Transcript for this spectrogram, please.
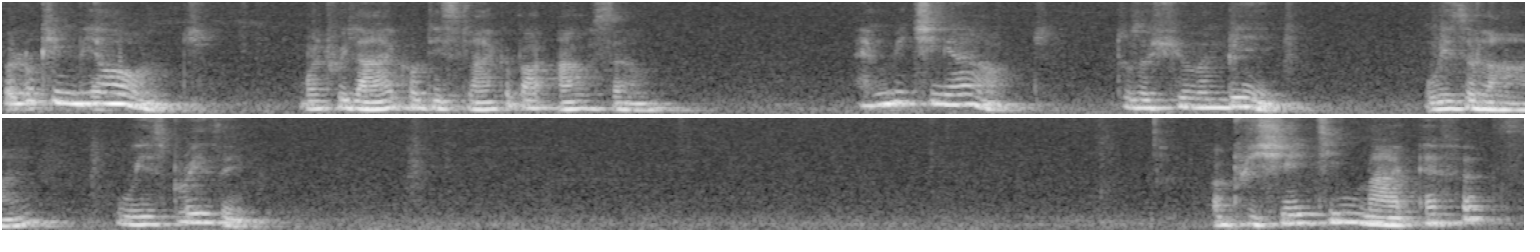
but looking beyond what we like or dislike about ourselves and reaching out to the human being is alive, who is breathing. Appreciating my efforts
